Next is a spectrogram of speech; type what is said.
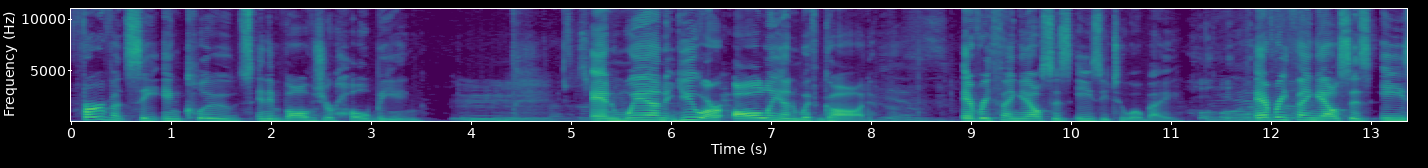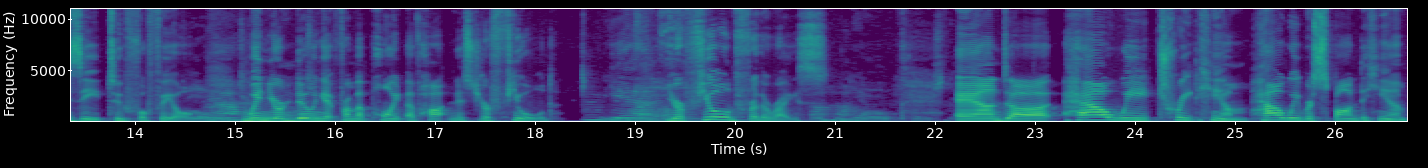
fervency includes and involves your whole being. And when you are all in with God, everything else is easy to obey. Everything else is easy to fulfill. When you're doing it from a point of hotness, you're fueled. You're fueled for the race and uh, how we treat Him, how we respond to Him,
